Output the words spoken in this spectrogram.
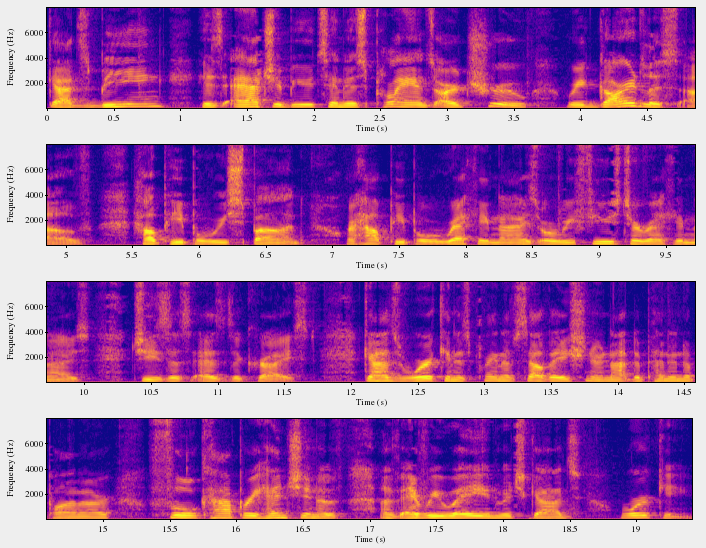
God's being, his attributes, and his plans are true regardless of how people respond or how people recognize or refuse to recognize Jesus as the Christ. God's work and his plan of salvation are not dependent upon our full comprehension of, of every way in which God's working.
